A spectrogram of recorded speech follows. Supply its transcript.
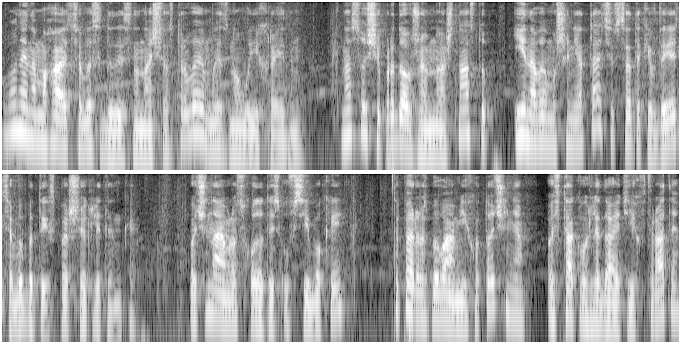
Вони намагаються висадитись на наші острови, ми знову їх рейдимо. На суші продовжуємо наш наступ, і на вимушеній атаці все-таки вдається вибити їх з першої клітинки. Починаємо розходитись у всі боки. Тепер розбиваємо їх оточення. Ось так виглядають їх втрати.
